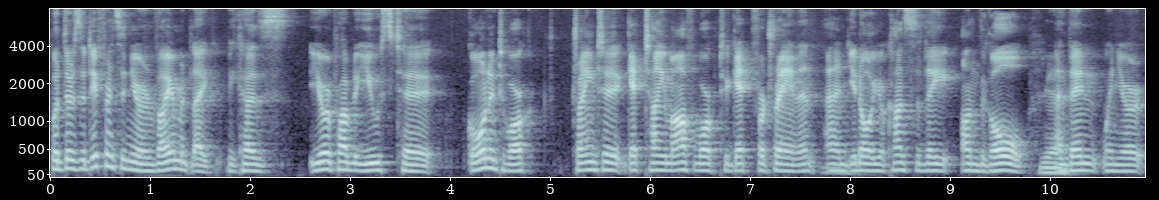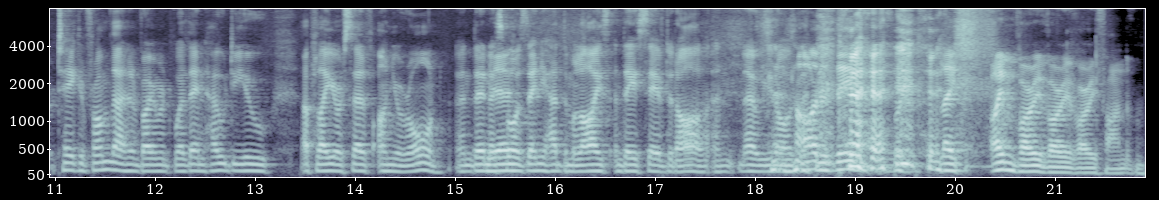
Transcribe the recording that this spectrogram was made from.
but there's a difference in your environment, like because you're probably used to going into work, trying to get time off work to get for training, and you know you're constantly on the go. Yeah. And then when you're taken from that environment, well, then how do you apply yourself on your own? And then I Yeah. suppose then you had the Malloys, and they saved it all, and now you know. no, they. But, like I'm very, very, very fond of them.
